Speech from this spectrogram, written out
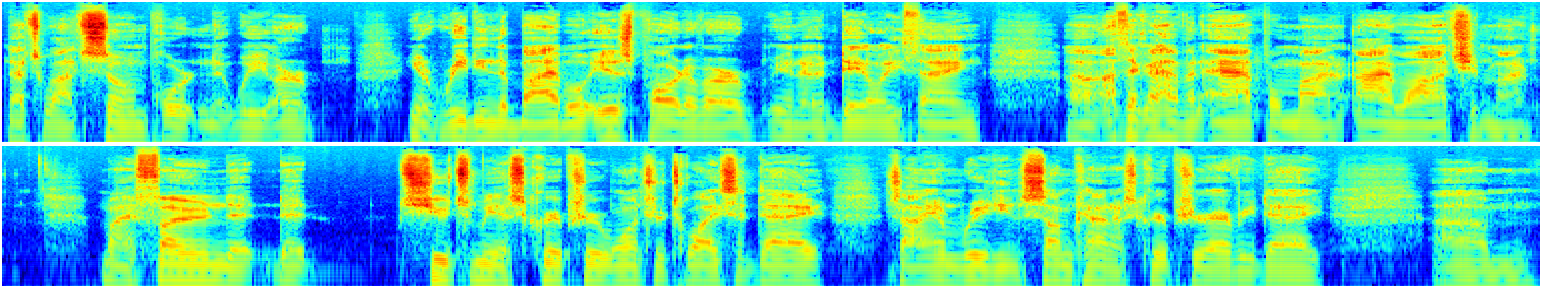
That's why it's so important that we are, you know, reading the Bible is part of our, you know, daily thing. Uh, I think I have an app on my iWatch and my my phone that that shoots me a scripture once or twice a day. So I am reading some kind of scripture every day. Um,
